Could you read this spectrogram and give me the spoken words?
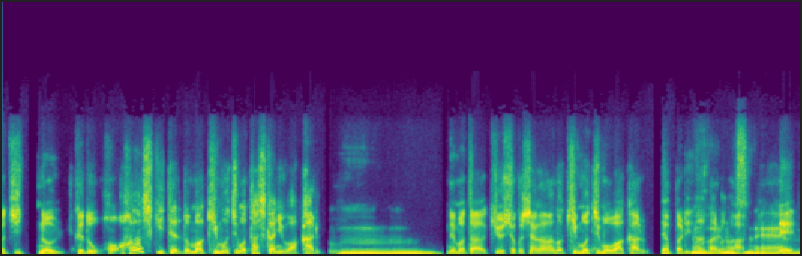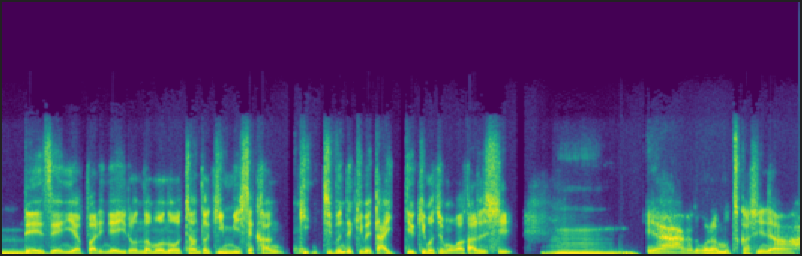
あ、じ、なけど、は話聞いてると、まあ気持ちも確かにわかる。うん。で、また、求職者側の気持ちもわかる。やっぱりなんだろうな。ねでうん、冷静にやっぱりね、いろんなものをちゃんと吟味してかん、き自分で決めたいっていう気持ちもわかるし。うん。いやー、これは難しいな。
